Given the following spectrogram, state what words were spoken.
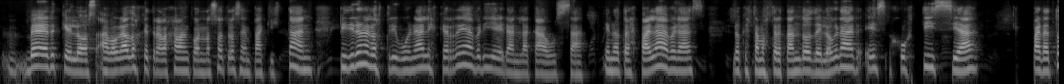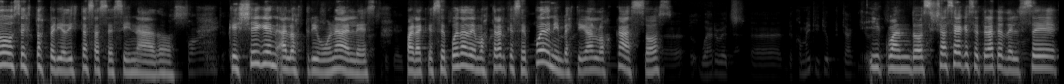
ver que los abogados que trabajaban con nosotros en Pakistán pidieron a los tribunales que reabrieran la causa. En otras palabras, lo que estamos tratando de lograr es justicia para todos estos periodistas asesinados, que lleguen a los tribunales para que se pueda demostrar que se pueden investigar los casos y cuando ya sea que se trate del CPJ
